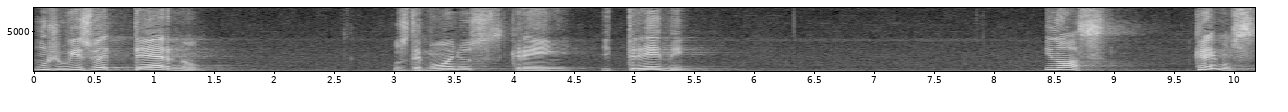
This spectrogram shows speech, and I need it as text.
um juízo eterno. Os demônios creem e tremem. E nós, cremos?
